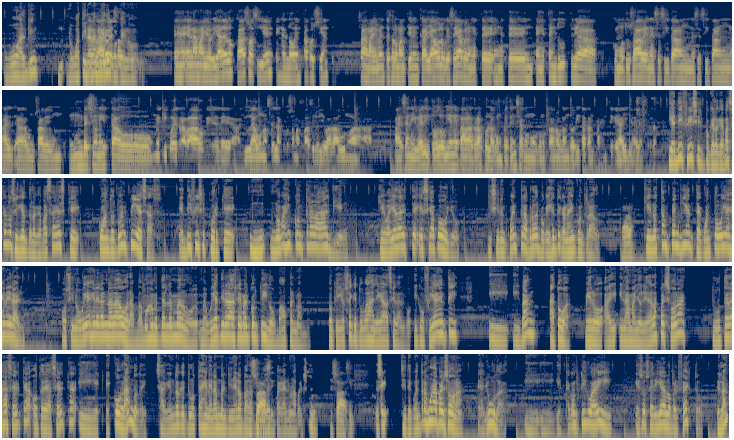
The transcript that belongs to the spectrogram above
Hubo alguien, no voy a tirar a medio porque no. En, la mayoría de los casos así es, en el 90%. O sea, mayormente se lo mantienen callado o lo que sea, pero en este, en este, en esta industria, como tú sabes, necesitan, necesitan a, un. Un, inversionista o, un equipo de trabajo que le ayude a uno a hacer las cosas más fáciles, llevar a uno a, a ese nivel y todo viene para atrás por la competencia, como, como estaban hablando ahorita, tanta gente que hay ya. Y es difícil, porque lo que pasa es lo siguiente, lo que pasa es que cuando tú empiezas, es difícil porque no vas a encontrar a alguien que vaya a darte ese apoyo y si lo encuentras, brother, porque hay gente que lo has encontrado, claro. que no están pendientes a cuánto voy a generar, o si no voy a generar nada ahora, vamos a meterle en mano, me voy a tirar a remar contigo, vamos para el mambo porque yo sé que tú vas a llegar a hacer algo. Y confían en ti y, van a toa. Pero hay, y la mayoría de las personas, tú te les acercas o te les acercas y es, cobrándote, sabiendo que tú no estás generando el dinero para poder pagarle a una persona. Eso es así. si te encuentras una persona, te ayuda y, está contigo ahí, eso sería lo perfecto, ¿verdad?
